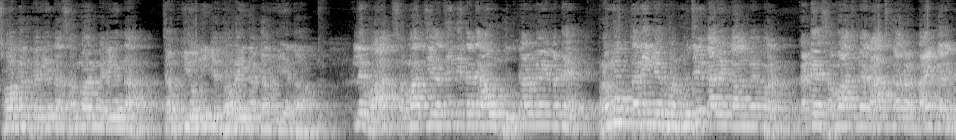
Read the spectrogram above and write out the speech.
સ્વાગત કરીએ હતા, સન્માન કરી હતા જબકી ઓની કે દોડાઈના ગયા હતા. એટલે વાત સમાજ જે હતી તી તને આવું ભૂતકાળ में कटे प्रमुख तरीके पर मुझे कार्यकाल में पर कटे समाज में राजकारण नहीं કર્યું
